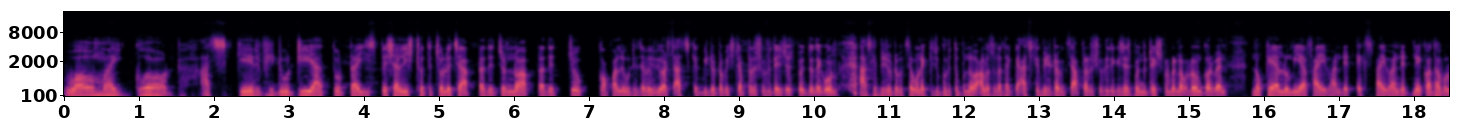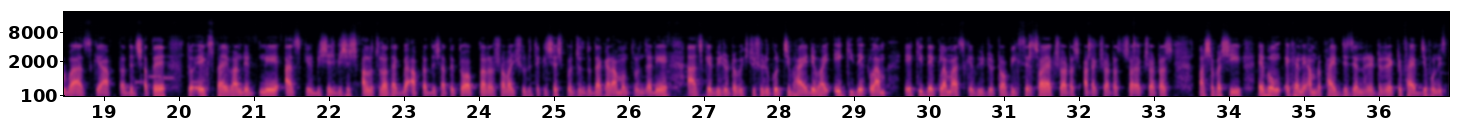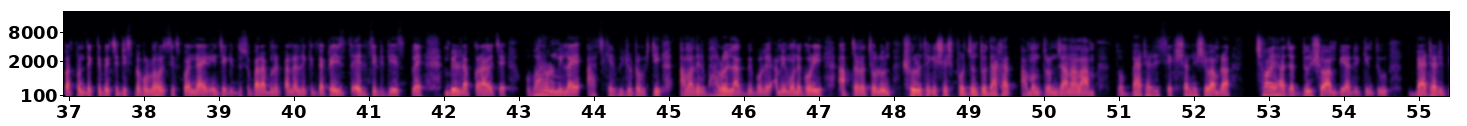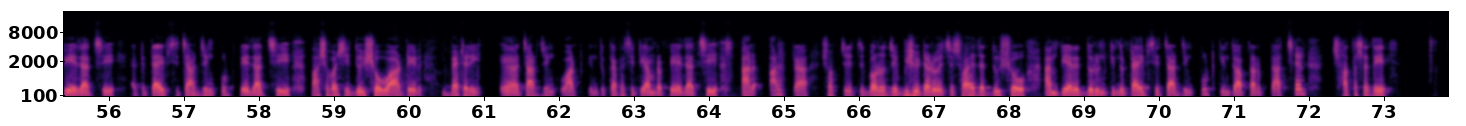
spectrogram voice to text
ওয়াও মাই গড, আজকের ভিডিওটি এতটাই স্পেশালিস্ট হতে চলেছে আপনাদের জন্য, আপনাদের চোখ কপালে উঠে যাবে ভিউয়ার্স আজকের ভিডিও টপিকসটা আপনারা শুরু থেকে শেষ পর্যন্ত দেখুন। আজকের ভিডিও টপিক্সে অনেক কিছু গুরুত্বপূর্ণ আলোচনা থাকবে। আজকের ভিডিও টপিক্সে আপনারা শুরু থেকে শেষ পর্যন্ত টেক্সট করবেন ডাউনলোড করবেন। Nokia Lumia five hundred X five hundred নিয়ে কথা বলব আজকে আপনাদের সাথে। তো এক্স ফাইভ হান্ড্রেড নিয়ে আজকের বিশেষ বিশেষ আলোচনা থাকবে আপনাদের সাথে। তো আপনারা সবাই শুরু থেকে শেষ পর্যন্ত দেখার আমন্ত্রণ জানিয়ে আজকের ভিডিও টপিক্সটি শুরু করছি। ভাই রে ভাই, এ কি দেখলাম? এ কি দেখলাম আজকের ভিডিও টপিক্সে ছয় একশো আঠাশ, আট একশো আঠাশ, ছয় একশো আঠাশ পাশাপাশি এবং এখানে আমরা ফাইভ জি জেনারেটরের একটি ফাইভ জি ফোন স্মার্টফোন দেখতে পেয়েছি ডিসপ্লে পড়ল হচ্ছে সিক্স পয়েন্ট নাইন ইঞ্চে কিন্তু সুপার আপলোড প্যানেলে কিন্তু একটা এলসিডি ডিসপ্লে বিল্ড আপ করা হয়েছে। ওভারঅল মিলায়ে আজকের ভিডিও টপিকটি আমাদের ভালোই লাগবে বলে আমি মনে করি। আপনারা চলুন শুরু থেকে শেষ পর্যন্ত দেখার আমন্ত্রণ জানালাম। তো ব্যাটারি সেকশন হিসেবে আমরা ছয় হাজার দুইশো আম্পিয়ারের কিন্তু ব্যাটারি পেয়ে যাচ্ছি। একটা টাইপ সি চার্জিং পুট পেয়ে যাচ্ছি। পাশাপাশি দুইশো ওয়াটের ব্যাটারি চার্জিং ওয়াট কিন্তু ক্যাপাসিটি আমরা পেয়ে যাচ্ছি। আর আরেকটা সবচেয়ে বড় যে বিষয়টা রয়েছে, ছয় হাজার দুশো অ্যাম্পিয়ারের দরুন কিন্তু টাইপ সি চার্জিং পুট কিন্তু আপনারা পাচ্ছেন। সাথে সাথে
